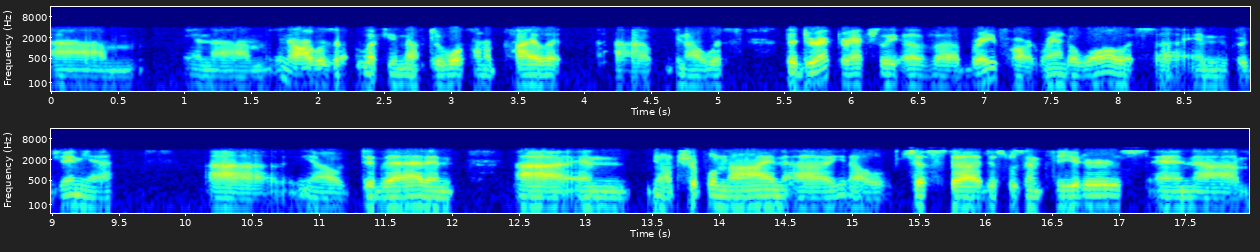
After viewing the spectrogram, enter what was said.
Um, and um, you know, I was lucky enough to work on a pilot, uh, you know, with the director actually of uh, Braveheart, Randall Wallace, uh, in Virginia. Uh, you know, did that and uh and you know triple nine uh you know just uh just was in theaters and um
